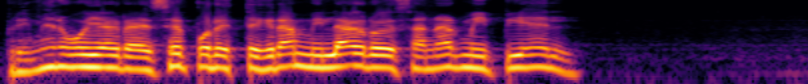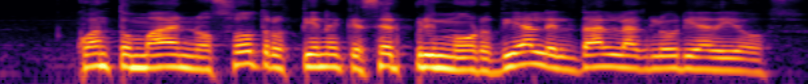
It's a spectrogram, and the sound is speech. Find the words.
primero voy a agradecer por este gran milagro de sanar mi piel. ¿Cuánto más en nosotros tiene que ser primordial el dar la gloria a Dios?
